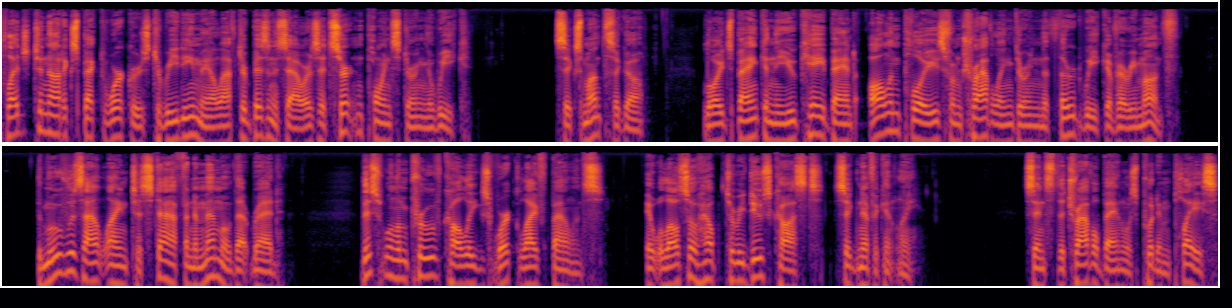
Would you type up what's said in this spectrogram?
pledged to not expect workers to read email after business hours at certain points during the week. Six months ago, Lloyds Bank in the UK banned all employees from traveling during the third week of every month. The move was outlined to staff in a memo that read This will improve colleagues' work life balance. It will also help to reduce costs significantly. Since the travel ban was put in place,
